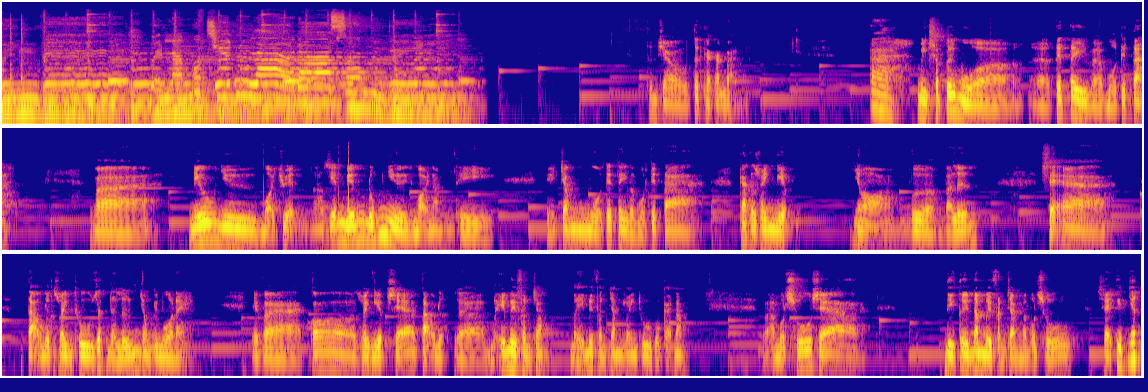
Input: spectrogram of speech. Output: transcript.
mình về. Nguyện làm một chiếc lá đa sông về. Thân chào tất cả các bạn. À mình sắp tới mùa uh, tết tây và mùa tết ta. Và nếu như mọi chuyện nó diễn biến đúng như mọi năm thì, thì trong mùa tết tây và mùa tết ta các doanh nghiệp nhỏ vừa và lớn sẽ tạo được doanh thu rất là lớn trong cái mùa này. Và có doanh nghiệp sẽ tạo được à, 70% 70% doanh thu của cả năm. Và một số sẽ đi tới 50% và một số sẽ ít nhất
